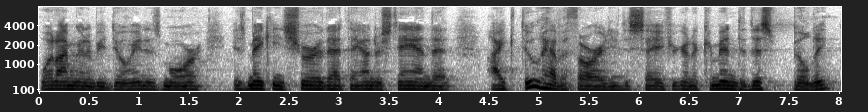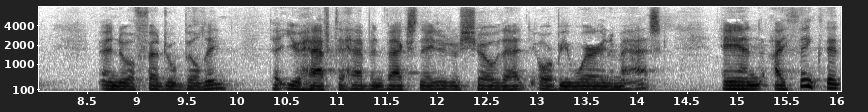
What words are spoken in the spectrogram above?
what I'm going to be doing is more is making sure that they understand that I do have authority to say if you're going to come into this building, into a federal building, that you have to have been vaccinated or show that or be wearing a mask. And I think that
